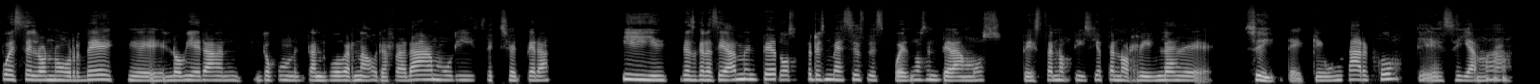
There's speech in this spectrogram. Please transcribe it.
pues el honor de que lo vieran documental gobernadores Rarámuris, etcétera. Y desgraciadamente dos, tres meses después nos enteramos de esta noticia tan horrible de, sí. de que un narco que se llama,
